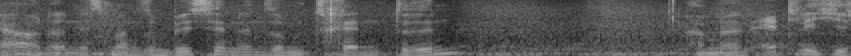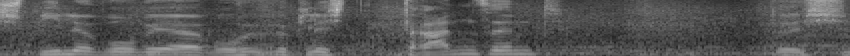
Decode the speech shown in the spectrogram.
Ja, und dann ist man so ein bisschen in so einem Trend drin. Haben dann etliche Spiele, wo wir, wo wir wirklich dran sind, durch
